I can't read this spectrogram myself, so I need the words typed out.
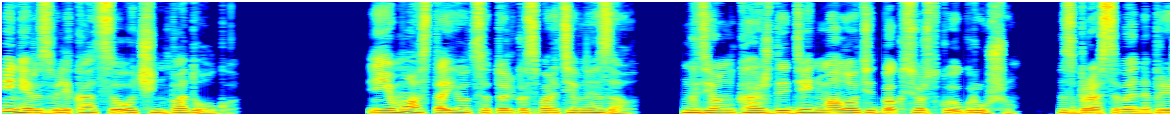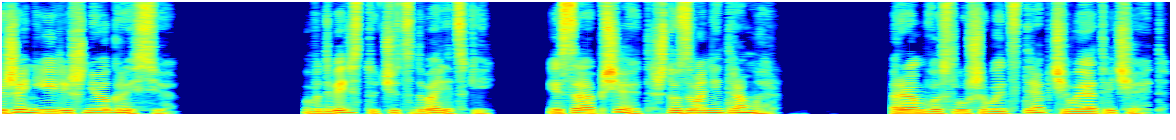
и не развлекаться очень подолгу. Ему остается только спортивный зал, где он каждый день молотит боксерскую грушу, сбрасывая напряжение и лишнюю агрессию. В дверь стучится дворецкий и сообщает, что звонит Ромер. Рэм выслушивает стряпчиво и отвечает.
